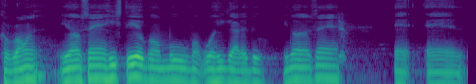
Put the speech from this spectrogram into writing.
Corona. You know what I'm saying? He's still gonna move on what he got to do. You know what I'm saying? And, and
